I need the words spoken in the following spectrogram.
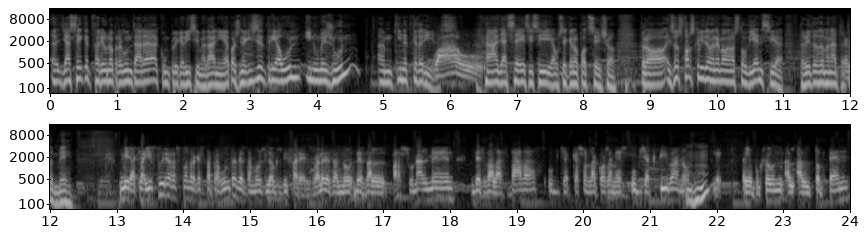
eh, ja sé que et faré una pregunta ara complicadíssima, Dani, eh? però si n'haguessis de triar un i només un, amb quin et quedaries? Uau! Ah, ja sé, sí, sí, ja ho sé que no pot ser això. Però és l'esforç que li demanem a la nostra audiència. T'havia de demanar tu Sí. també. Mira, clar, jo us podria respondre aquesta pregunta des de molts llocs diferents, vale? des, del, meu- des del personalment, des de les dades, que són la cosa més objectiva, no? Mhm. Le- Jo puc fer un, el, el top 10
